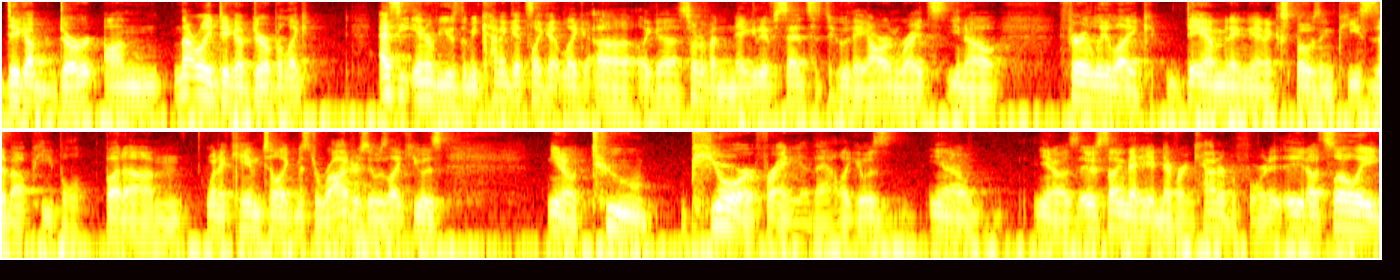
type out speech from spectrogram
dig up dirt on not really dig up dirt, but like as he interviews them, he kind of gets like a like a like a sort of a negative sense as to who they are and writes you know fairly like damning and exposing pieces about people. But um, when it came to like Mister Rogers, it was like he was you know too pure for any of that. Like it was you know you know, it was, it was something that he had never encountered before, and it, you know, it slowly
